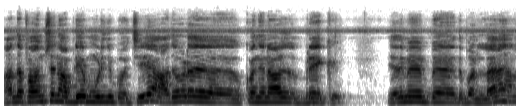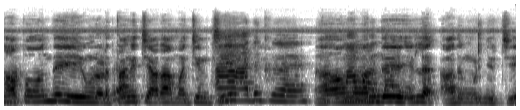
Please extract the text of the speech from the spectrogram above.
அந்த ஃபங்க்ஷன் அப்படியே முடிஞ்சு போச்சு. அதோட கொஞ்ச நாள் பிரேக் எதுவுமே இது பண்ணல. அப்போ வந்து இவங்களோட தங்கச்சி அதான் அதுக்கு அவங்க வந்து. இல்ல அது முடிஞ்சிருச்சு.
